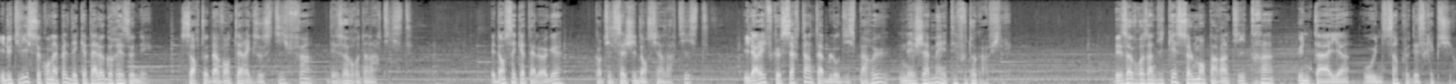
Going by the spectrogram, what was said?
il utilise ce qu'on appelle des catalogues raisonnés, sorte d'inventaire exhaustif des œuvres d'un artiste. Et dans ces catalogues, quand il s'agit d'anciens artistes, il arrive que certains tableaux disparus n'aient jamais été photographiés. Des œuvres indiquées seulement par un titre, une taille ou une simple description.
